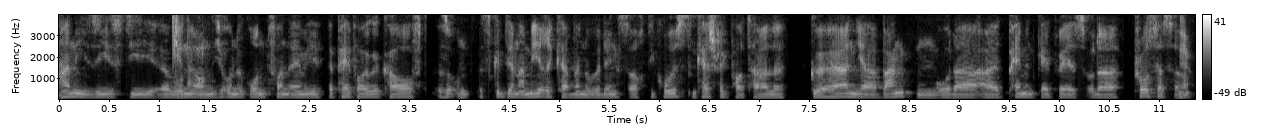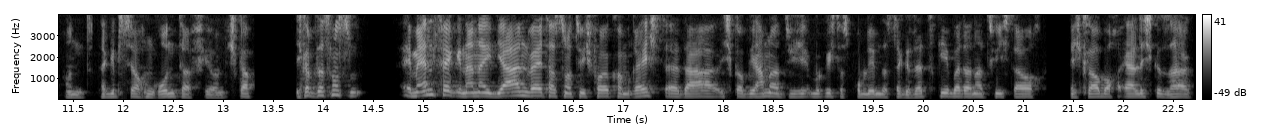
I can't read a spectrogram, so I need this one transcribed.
Honey siehst, die äh, wurden genau. ja auch nicht ohne Grund von irgendwie PayPal gekauft. Also, und es gibt ja in Amerika, wenn du bedenkst, auch die größten Cashback-Portale gehören ja Banken oder halt Payment Gateways oder Processor. Ja. Und da gibt es ja auch einen Grund dafür. Und ich glaube, ich glaube, das muss im Endeffekt, in einer idealen Welt hast du natürlich vollkommen recht. Äh, da, ich glaube, wir haben natürlich wirklich das Problem, dass der Gesetzgeber da natürlich da auch, ich glaube auch ehrlich gesagt,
